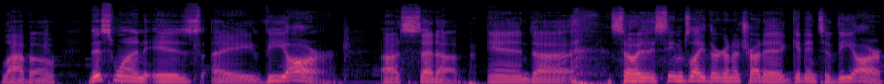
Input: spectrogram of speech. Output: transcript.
Labo. This one is a VR uh, setup, and uh, so it seems like they're gonna try to get into VR.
